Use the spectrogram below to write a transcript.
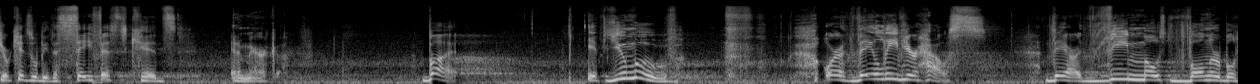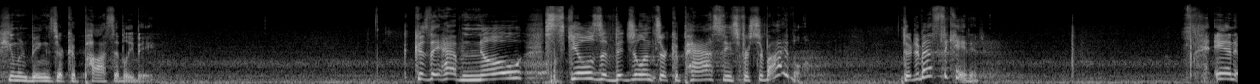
your kids will be the safest kids in America. But if you move or if they leave your house, they are the most vulnerable human beings there could possibly be. Because they have no skills of vigilance or capacities for survival. They're domesticated. And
